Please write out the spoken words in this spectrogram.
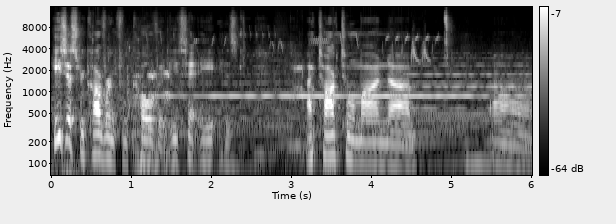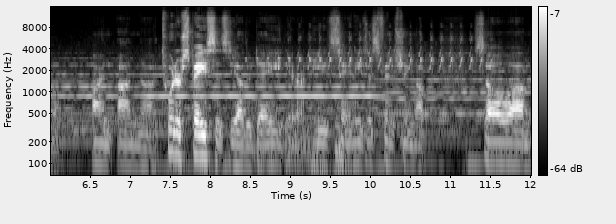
He's just recovering from COVID. He's he, his. I talked to him on. Uh, on, on uh, Twitter Spaces the other day there, and he's saying he's just finishing up. So um,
